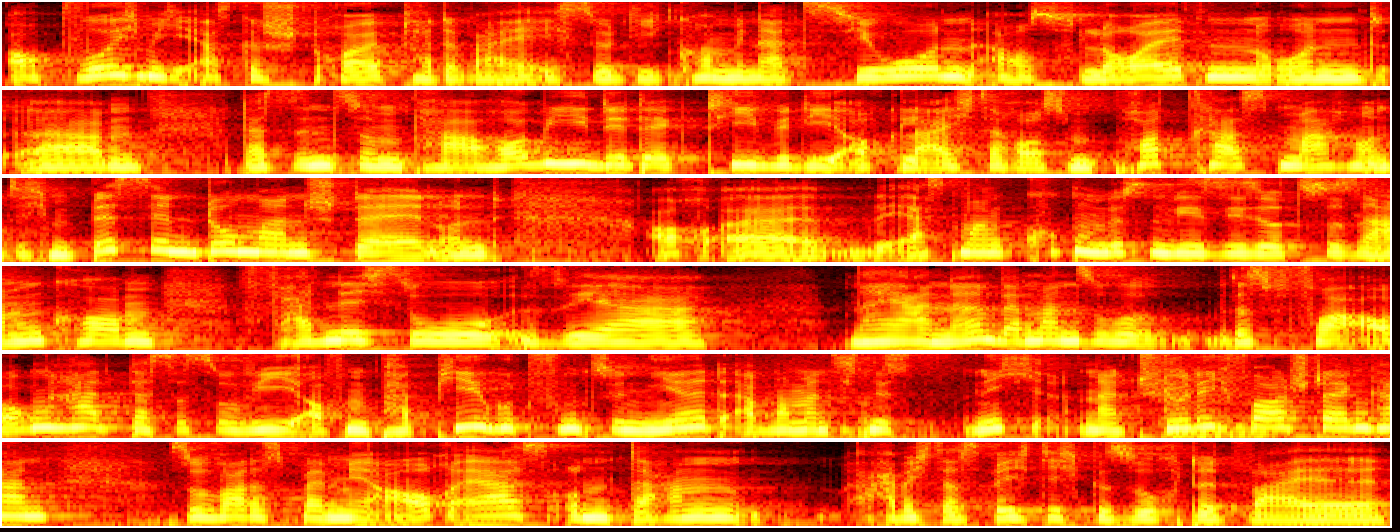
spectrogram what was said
obwohl ich mich erst gesträubt hatte, weil ich so die Kombination aus Leuten und ähm, das sind so ein paar Hobbydetektive, die auch gleich daraus einen Podcast machen und sich ein bisschen dumm anstellen und auch äh, erstmal gucken müssen, wie sie so zusammenkommen, fand ich so sehr naja, ne, wenn man so das vor Augen hat, dass es so wie auf dem Papier gut funktioniert, aber man sich das nicht natürlich vorstellen kann, so war das bei mir auch erst. Und dann habe ich das richtig gesuchtet, weil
